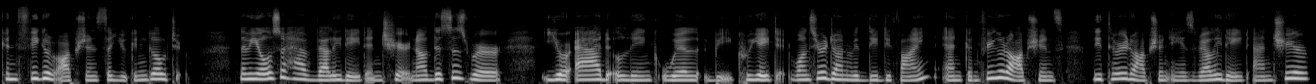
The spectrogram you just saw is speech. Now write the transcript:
configure options that you can go to. Then we also have validate and share. Now this is where your ad link will be created. Once you're done with the define and configure options, the third option is validate and share.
